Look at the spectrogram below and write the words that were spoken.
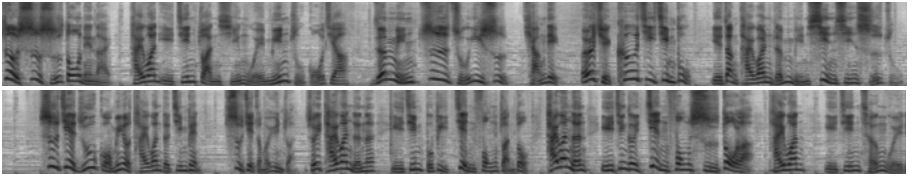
这四十多年来，台湾已经转型为民主国家，人民自主意识强烈，而且科技进步也让台湾人民信心十足。世界如果没有台湾的晶片，世界怎么运转？所以台湾人呢，已经不必见风转舵，台湾人已经可以见风使舵了。台湾已经成为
